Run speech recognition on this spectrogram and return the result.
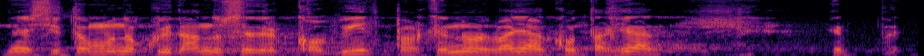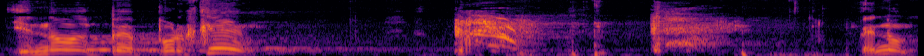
Necesita todo el mundo cuidándose del COVID para que no nos vaya a contagiar. Y no, ¿por qué? Bueno,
